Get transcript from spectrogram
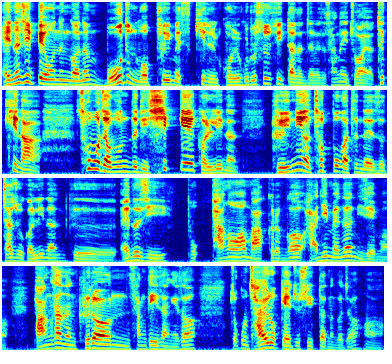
에너지 빼오는 거는 모든 워프림의 스킬을 골고루 쓸 수 있다는 점에서 상당히 좋아요. 특히나 초보자분들이 쉽게 걸리는 그리니어 첩보 같은 데서 자주 걸리는 그 에너지 보- 방어 막 그런 거 아니면은 이제 뭐 방사는 그런 상태 이상에서 조금 자유롭게 해줄 수 있다는 거죠. 어.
